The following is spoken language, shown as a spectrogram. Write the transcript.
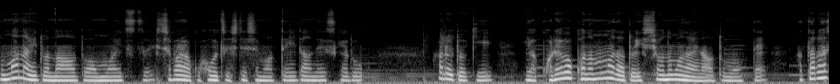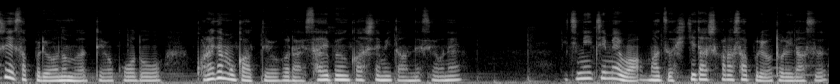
飲まないとなぁとは思いつつ、しばらく放置してしまっていたんですけど、ある時、いや、これはこのままだと一生飲まないなと思って、新しいサプリを飲むっていう行動を、これでもかっていうぐらい細分化してみたんですよね。1日目はまず引き出しからサプリを取り出す。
